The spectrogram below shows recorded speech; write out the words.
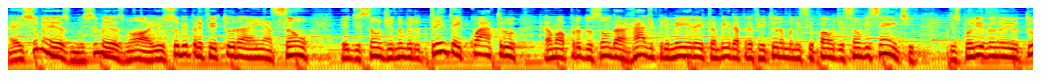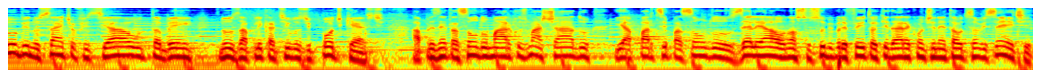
É isso mesmo, isso mesmo. Ó, e o Subprefeitura em Ação, edição de número 34, é uma produção da Rádio Primeira e também da Prefeitura Municipal de São Vicente. Disponível no YouTube, no site oficial, também nos aplicativos de podcast. Apresentação do Marcos Machado e a participação do Zé Leal, nosso subprefeito aqui da área continental de São Vicente.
